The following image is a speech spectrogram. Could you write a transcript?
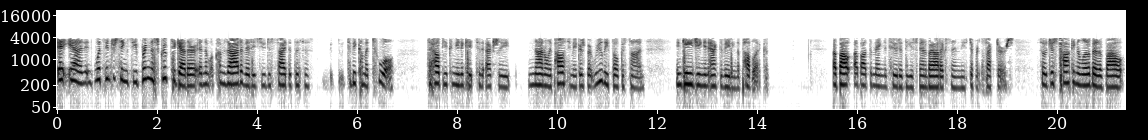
It, yeah, and what's interesting is you bring this group together, and then what comes out of it is you decide that this is to become a tool to help you communicate to actually not only policymakers but really focused on engaging and activating the public about about the magnitude of the use of antibiotics in these different sectors. So just talking a little bit about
